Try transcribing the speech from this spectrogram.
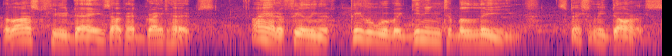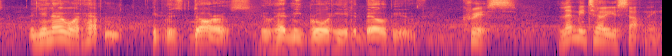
the last few days I've had great hopes. I had a feeling that people were beginning to believe, especially Doris. And you know what happened? It was Doris who had me brought here to Bellevue. Kris, let me tell you something.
